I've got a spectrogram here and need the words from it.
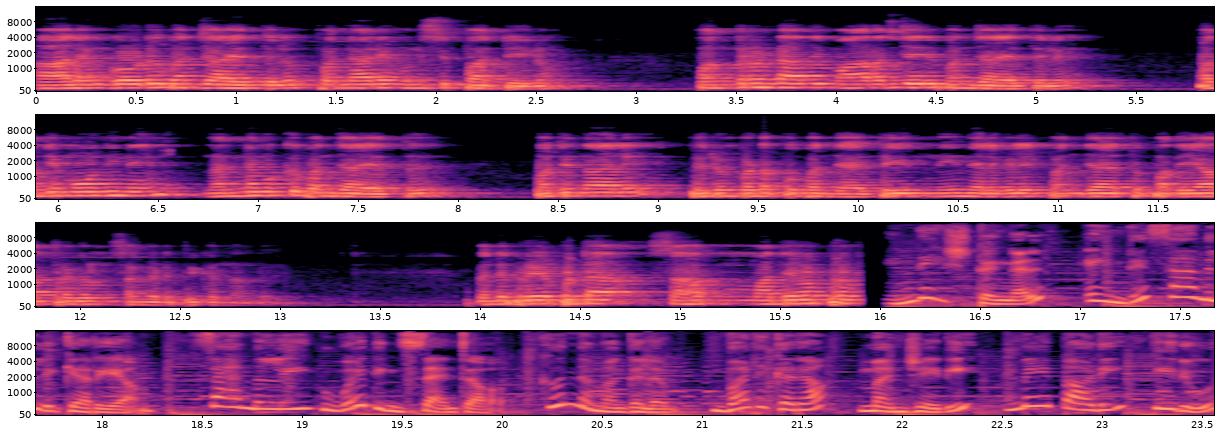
ആലങ്കോട് പഞ്ചായത്തിലും പൊന്നാനി മുനിസിപ്പാലിറ്റിയിലും പന്ത്രണ്ടാം തീയതി മാറഞ്ചേരി പഞ്ചായത്തിൽ പതിമൂന്നിന് നന്നമുക്ക് പഞ്ചായത്ത് പതിനാല് പെരുമ്പടപ്പ് പഞ്ചായത്ത് എന്നീ നിലകളിൽ പഞ്ചായത്ത് പദയാത്രകളും സംഘടിപ്പിക്കുന്നുണ്ട്. എന്റെ പ്രിയപ്പെട്ട സഹ മാധ്യമപ്ര എന്റെ ഇഷ്ടങ്ങൾ എന്റെ ഫാമിലിക്ക് അറിയാം family wedding centre Kunnamangalam Vadakara Manjeri Meppadi Tirur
